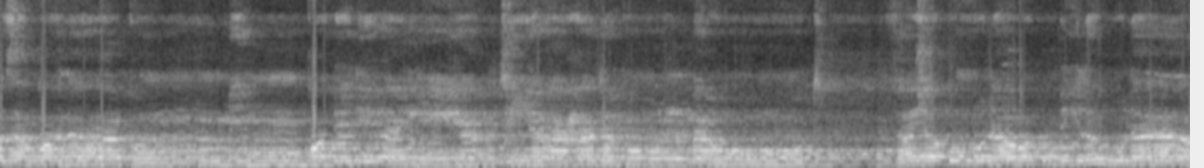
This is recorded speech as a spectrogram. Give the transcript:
رزقناكم من قبل أن يأتي أحدكم الموت فيقول رب لولا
